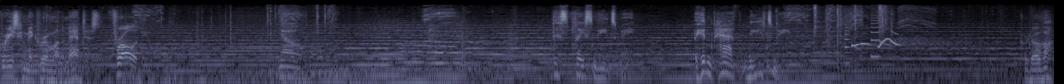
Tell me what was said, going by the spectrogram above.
Greez can make room on the Mantis. For all of you. No. This place needs me. The Hidden Path needs me. Cordova?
